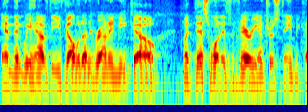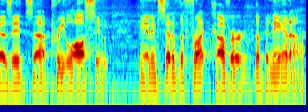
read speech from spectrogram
And then we have the Velvet Underground and Nico, but this one is very interesting because it's uh, pre-lawsuit. And instead of the front cover, the banana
